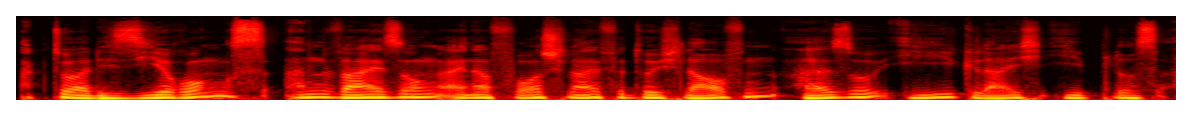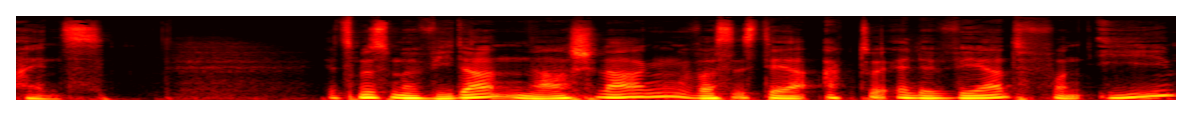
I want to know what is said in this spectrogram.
Aktualisierungsanweisung einer Vorschleife durchlaufen, also i gleich i plus 1. Jetzt müssen wir wieder nachschlagen, was ist der aktuelle Wert von i.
